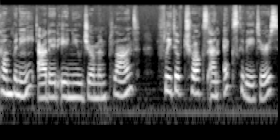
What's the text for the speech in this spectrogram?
company added a new German plant, fleet of trucks and excavators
